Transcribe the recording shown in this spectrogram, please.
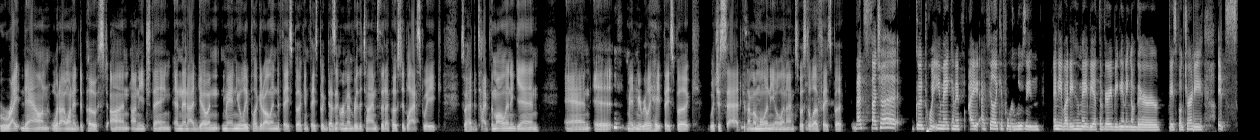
write down what I wanted to post on on each thing and then I'd go and manually plug it all into Facebook and Facebook doesn't remember the times that I posted last week so I had to type them all in again and it made me really hate Facebook which is sad because I'm a millennial and I'm supposed to love Facebook. That's such a good point you make and if I, I feel like if we're losing anybody who may be at the very beginning of their Facebook journey, it's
